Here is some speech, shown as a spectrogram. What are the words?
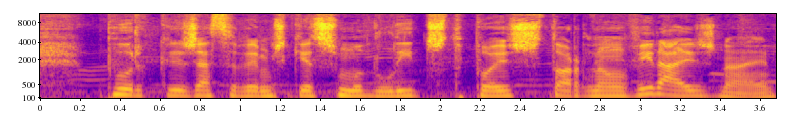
porque já sabemos que esses modelitos depois se tornam virais, não é?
